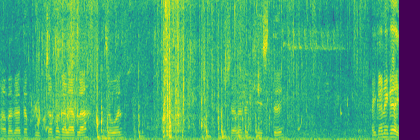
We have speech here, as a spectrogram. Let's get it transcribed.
हा बघा आता पुढचा पग आला आपला जवळ. दुसऱ्याला तर खेचतय आहे का नाही काय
